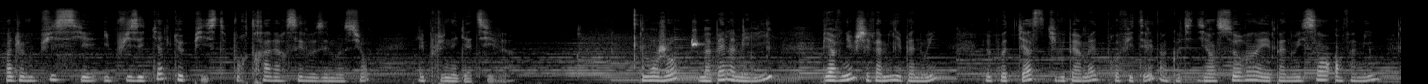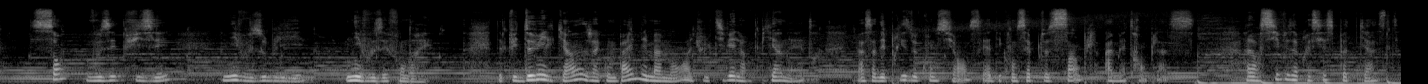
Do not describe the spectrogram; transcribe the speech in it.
afin que vous puissiez y puiser quelques pistes pour traverser vos émotions les plus négatives. Bonjour, je m'appelle Amélie, bienvenue chez Famille épanouie, le podcast qui vous permet de profiter d'un quotidien serein et épanouissant en famille sans vous épuiser, ni vous oublier, ni vous effondrer. Depuis 2015, j'accompagne les mamans à cultiver leur bien-être grâce à des prises de conscience et à des concepts simples à mettre en place. Alors si vous appréciez ce podcast,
